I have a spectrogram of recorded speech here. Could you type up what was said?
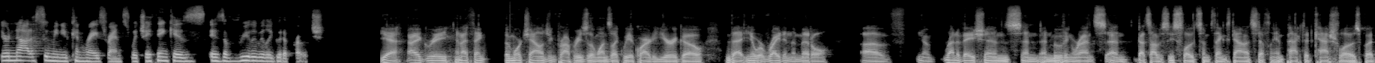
you're not assuming you can raise rents, which I think is is a really, really good approach. Yeah, I agree. And I think the more challenging properties are the ones like we acquired a year ago that, you know, we're right in the middle of, you know, renovations and, and moving rents. And that's obviously slowed some things down. It's definitely impacted cash flows, but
